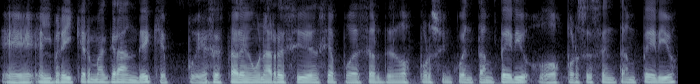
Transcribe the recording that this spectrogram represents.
Eh, el breaker más grande que pudiese estar en una residencia puede ser de 2 por 50 amperios o 2 por 60 amperios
